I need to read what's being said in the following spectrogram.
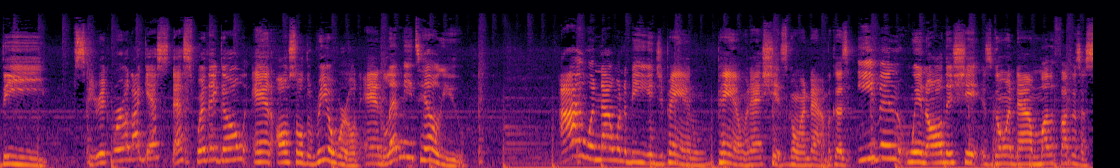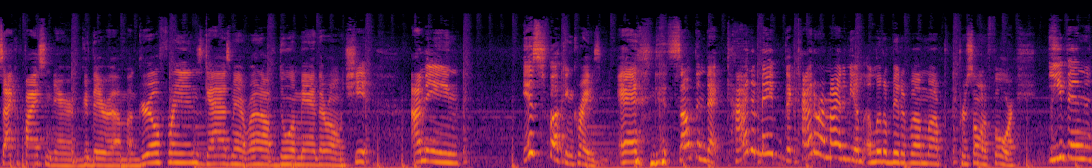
the spirit world, I guess. That's where they go, and also the real world. And let me tell you, I would not want to be in Japan, Japan when that shit's going down because even when all this shit is going down, motherfuckers are sacrificing their their um, girlfriends, guys, man, running off doing man their own shit. I mean, it's fucking crazy, and it's something that kind of made that kind of reminded me a, a, little bit of um uh, Persona 4. Even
